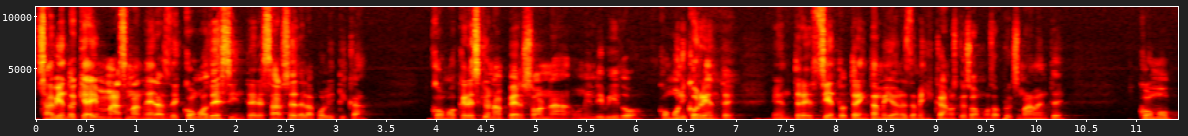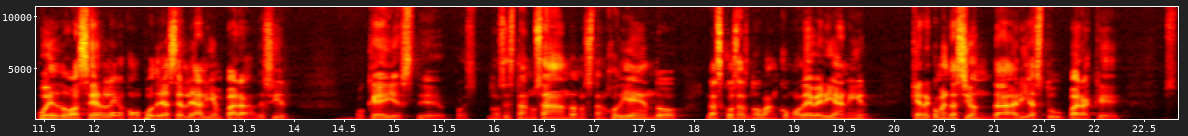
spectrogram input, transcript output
sabiendo que hay más maneras de cómo desinteresarse de la política, cómo crees que una persona, un individuo común y corriente, entre 130 millones de mexicanos que somos aproximadamente, cómo puedo hacerle o cómo podría hacerle a alguien para decir, ok, este, pues nos están usando, nos están jodiendo, las cosas no van como deberían ir? ¿Qué recomendación darías tú para que pues,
